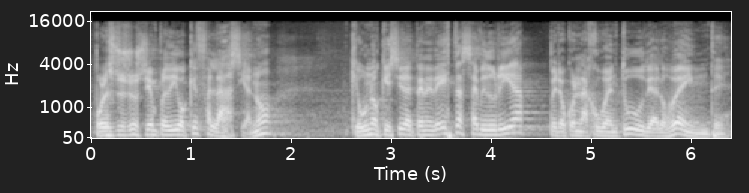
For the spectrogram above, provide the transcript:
Por eso yo siempre digo, qué falacia, ¿no? Que uno quisiera tener esta sabiduría, pero con la juventud de a los 20.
